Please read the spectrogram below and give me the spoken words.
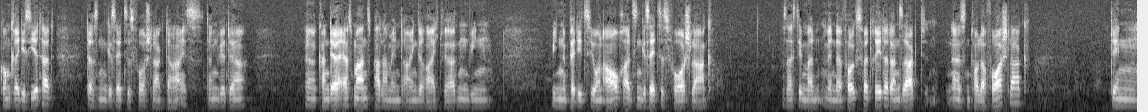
konkretisiert hat, dass ein Gesetzesvorschlag da ist, dann wird der, äh, kann der erstmal ans Parlament eingereicht werden, wie, ein, wie eine Petition auch, als ein Gesetzesvorschlag. Das heißt eben, wenn der Volksvertreter dann sagt, das ist ein toller Vorschlag, den,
